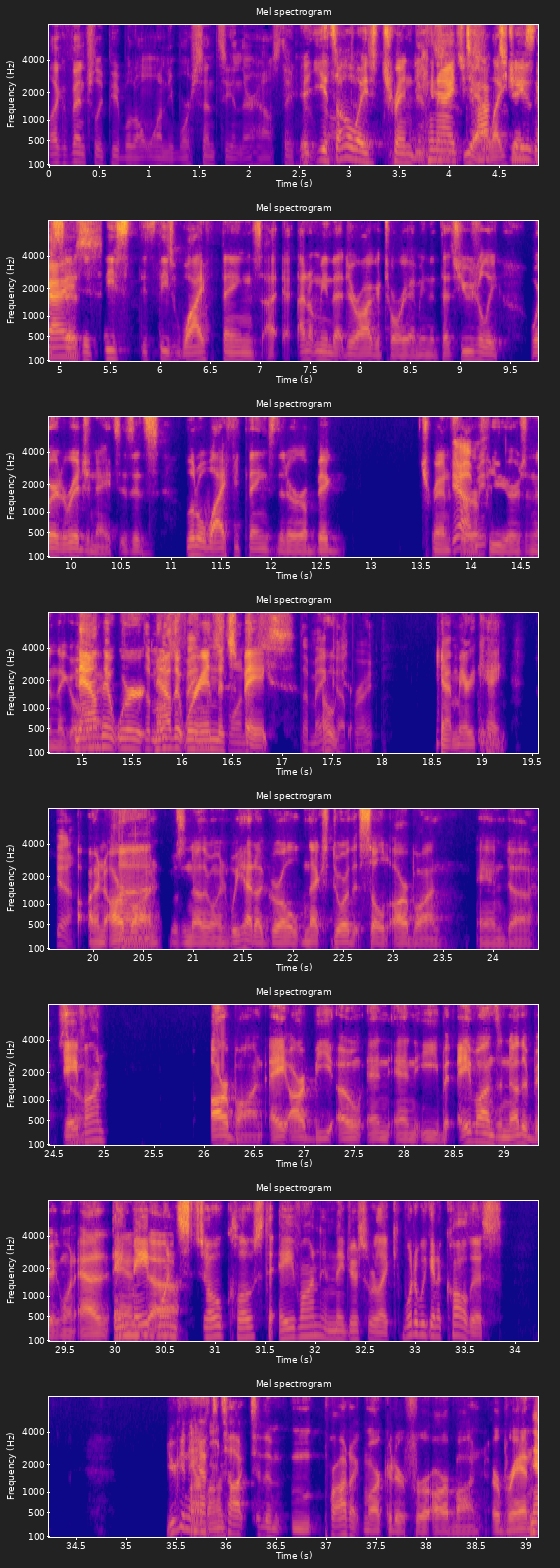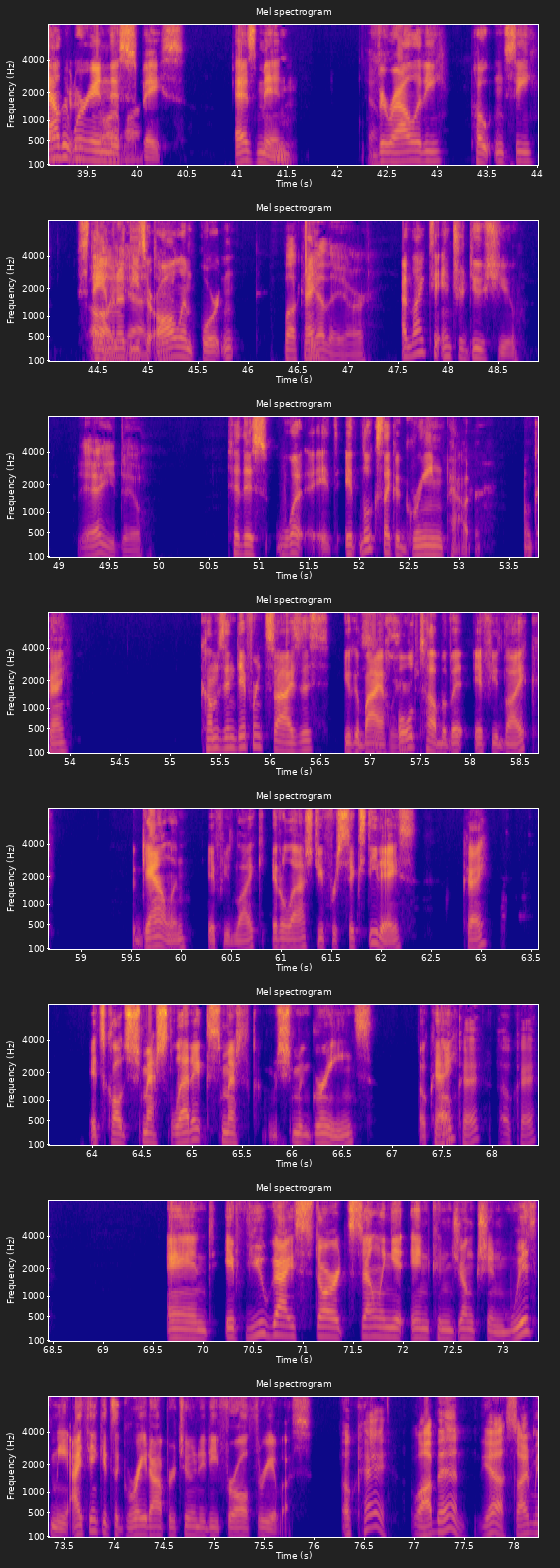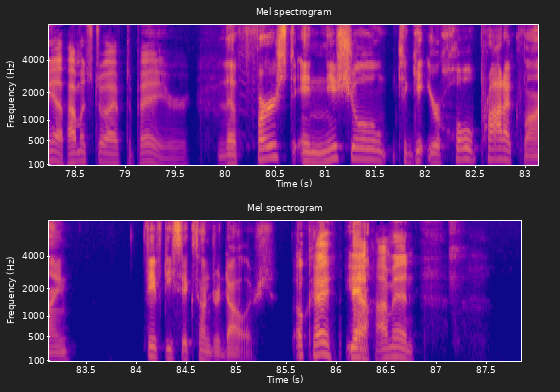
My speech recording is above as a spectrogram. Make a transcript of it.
Like eventually, people don't want any more Scentsy in their house. They It- it's always trendy. Can I things. yeah, talk like to you Jason says, guys- it's these it's these wife things. I, I don't mean that derogatory. I mean that that's usually where it originates. Is it's little wifey things that are a big trend Yeah, I for mean- a few years and then they go Now away. that we're The now that we're in the famous one is space. the Oh, makeup, j- right? Yeah, Mary Kay. Yeah, and Arbonne was another one. We had a girl next door that sold Arbonne and uh, so- Avon. Arbonne, A R B O N N E. But Avon's another big one. As, They and, made uh, one so close to Avon, and they just were like, "What are we going to call this?" You're going to have to talk to the mm, product marketer for Arbonne or brand. now that we're in for this space, as men, Mm. Yeah. virality, potency, stamina, yeah, these are dude. all important. Fuck Okay. yeah, they are. I'd like to introduce you Yeah, you do. to this. What it it looks like a green powder. Okay, comes in different sizes. You could buy a is whole weird. tub of it if you'd like, a gallon if you'd like. It'll last you for sixty days. Okay, it's called Schmashletic Smash Greens. Okay. Okay. Okay. And if you guys start selling it in conjunction with me, I think it's a great opportunity for all three of us. Okay. Well, I'm in. Yeah, sign me up. How much do I have to pay? Or The first initial to get your whole product line, $5,600. okay, yeah, I'm in.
